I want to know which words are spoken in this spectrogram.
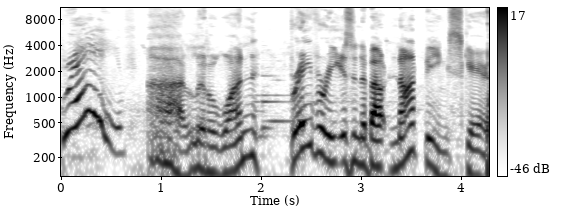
brave? Ah, little one, bravery isn't about not being scared.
